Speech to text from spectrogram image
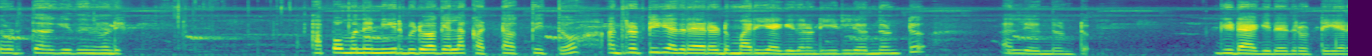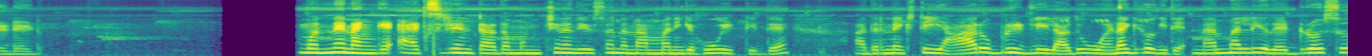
ದೊಡ್ಡದಾಗಿದೆ ನೋಡಿ. ಅಪ್ಪ ಮೊನ್ನೆ ನೀರು ಬಿಡುವಾಗೆಲ್ಲ ಕಟ್ ಆಗ್ತಿತ್ತು. ಅದರೊಟ್ಟಿಗೆ ಅದರ ಎರಡು ಮರಿಯಾಗಿದೆ ನೋಡಿ. ಇಲ್ಲಿ ಒಂದುಂಟು, ಅಲ್ಲಿ ಒಂದುಂಟು. ಗಿಡ ಆಗಿದೆ ಅದರೊಟ್ಟಿಗೆ ಎರಡೆರಡು. ಮೊನ್ನೆ ನನಗೆ ಆಕ್ಸಿಡೆಂಟ್ ಆದ ಮುಂಚಿನ ದಿವಸ ನನ್ನ ಅಮ್ಮನಿಗೆ ಹೂ ಇಟ್ಟಿದ್ದೆ. ಅದರ ನೆಕ್ಸ್ಟ್ ಯಾರೊಬ್ಬರು ಇಡಲಿಲ್ಲ, ಅದು ಒಣಗಿ ಹೋಗಿದೆ. ನಮ್ಮಲ್ಲಿ ರೆಡ್ ರೋಸು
